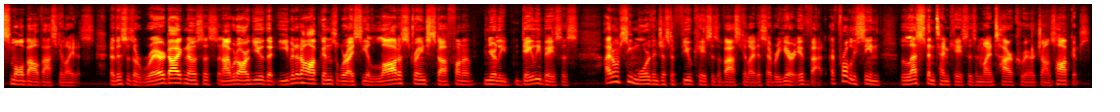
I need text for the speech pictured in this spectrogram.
small bowel vasculitis. Now, this is a rare diagnosis, and I would argue that even at Hopkins, where I see a lot of strange stuff on a nearly daily basis, I don't see more than just a few cases of vasculitis every year, if that. I've probably seen less than 10 cases in my entire career at Johns Hopkins.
